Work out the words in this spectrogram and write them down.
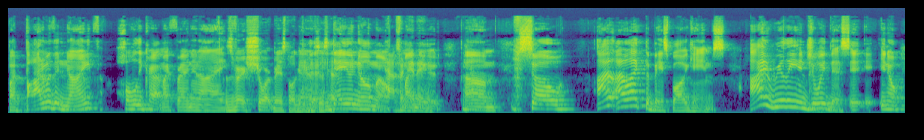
But bottom of the ninth, holy crap, my friend and I It was a very short baseball game. It was just had- Hideo Nomo half an my inning. dude. Um, so I, I like the baseball games. I really enjoyed this. It, it- you know,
